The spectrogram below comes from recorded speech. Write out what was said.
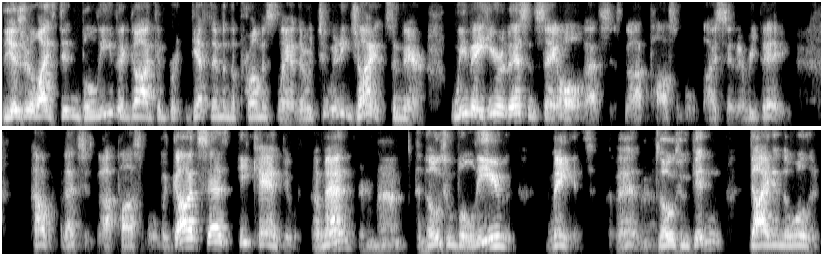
The Israelites didn't believe that God could get them in the promised land. There were too many giants in there. We may hear this and say, "Oh, that's just not possible. I sin every day. How that's just not possible." But God says He can do it. Amen. Amen. And those who believe made it. Amen. Amen. Those who didn't died in the wilderness.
